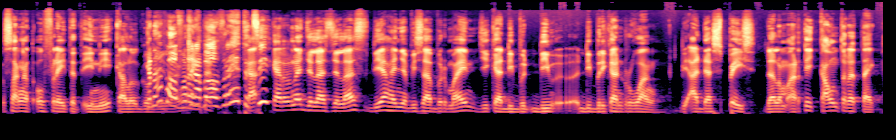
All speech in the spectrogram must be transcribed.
sangat overrated ini kalau gue Kenapa bilang. overrated? Kenapa overrated Ka- sih? Karena jelas-jelas dia hanya bisa bermain jika dibe- di- diberikan ruang, di ada space dalam arti counter attack.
